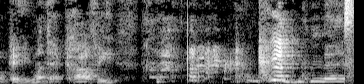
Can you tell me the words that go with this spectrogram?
Okay, you want that coffee? Goodness.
